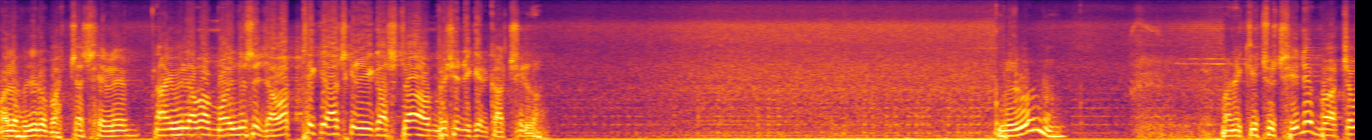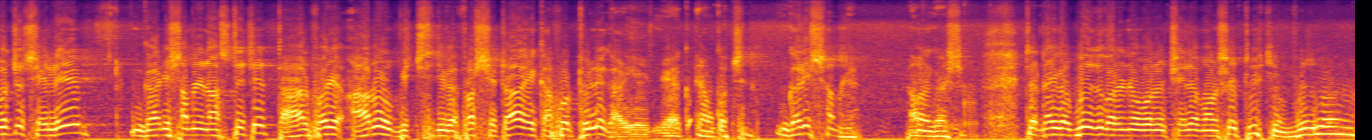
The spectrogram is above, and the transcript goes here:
বলে হুজুর বাচ্চা ছেলে। আমি বলি, আমার মজলিসে যাওয়ার থেকে আজকের এই কাজটা বেশি নিকের কাজ ছিল। বুঝতে পারলেন? মানে কিছু ছেলে, বাচ্চা বাচ্চা ছেলে গাড়ির সামনে নাচতেছে, তারপরে আরও বিচ্ছিরি ব্যাপার, সেটা এই কাপড় তুলে গাড়ি এরকম করছে, গাড়ির সামনে। আমাদের কাছে। তা ড্রাইভার বুঝতে পারেনি বলে ছেলে মানুষের তুমি কি বুঝতে পারো না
